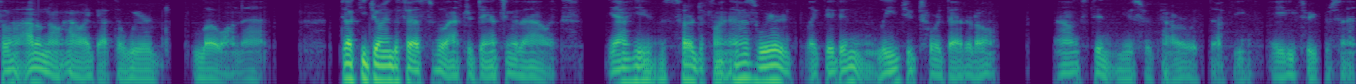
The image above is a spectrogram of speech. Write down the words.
so I don't know how I got the weird low on that. Ducky joined the festival after dancing with Alex. Yeah, he was hard to find. That was weird. Like they didn't lead you toward that at all. Alex didn't use her power with Ducky, 83%.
